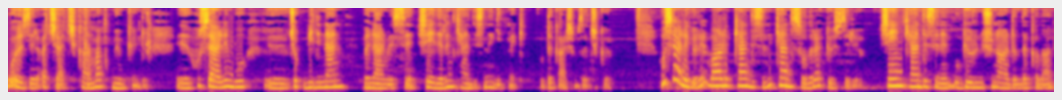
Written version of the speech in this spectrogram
bu özleri açığa çıkarmak mümkündür. E, Husserl'in bu e, çok bilinen önermesi şeylerin kendisine gitmek. Burada karşımıza çıkıyor. Husserl'e göre varlık kendisini kendisi olarak gösteriyor şeyin kendisinin bu görünüşün ardında kalan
